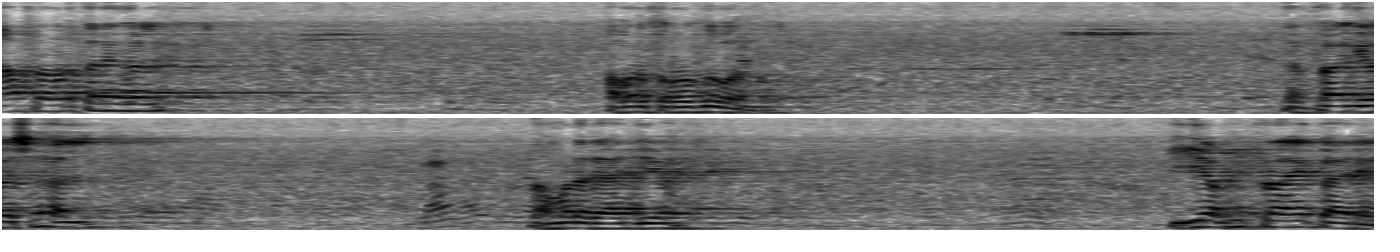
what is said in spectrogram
ആ പ്രവർത്തനങ്ങൾ അവർ തുറന്നു വന്നു. നിർഭാഗ്യവശാൽ നമ്മുടെ രാജ്യം ഈ അഭിപ്രായക്കാരെ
